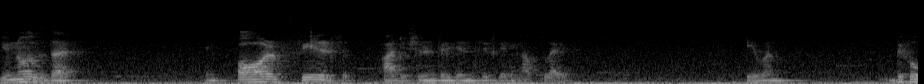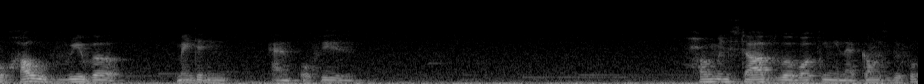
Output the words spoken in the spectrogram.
you know that in all fields artificial intelligence is getting applied even before how we were maintaining an office how many staffs were working in accounts before?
